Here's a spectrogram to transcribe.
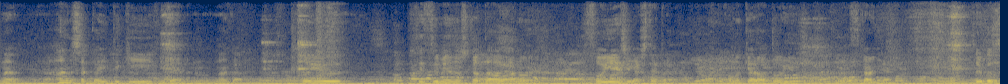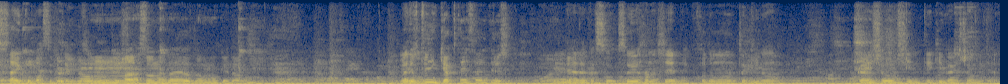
な反社会的みたいなうんなんかそういう説明の仕方をあのソイエイジがしてたこのキャラはどういうですかみたいな。それこそサイコパスみたいなうんまあそんな感じだと思うけど。まあでも普通に虐待されてるしね。いやなんかそそういう話だよね。子供の時の外傷心的外傷みたいな。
